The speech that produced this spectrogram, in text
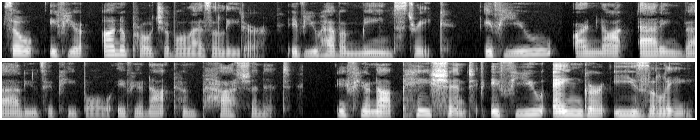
So if you're unapproachable as a leader, if you have a mean streak, if you are not adding value to people, if you're not compassionate, if you're not patient, if you anger easily,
